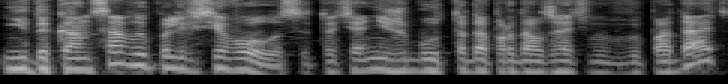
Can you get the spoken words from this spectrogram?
не до конца выпали все волосы, то есть они же будут тогда продолжать выпадать,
